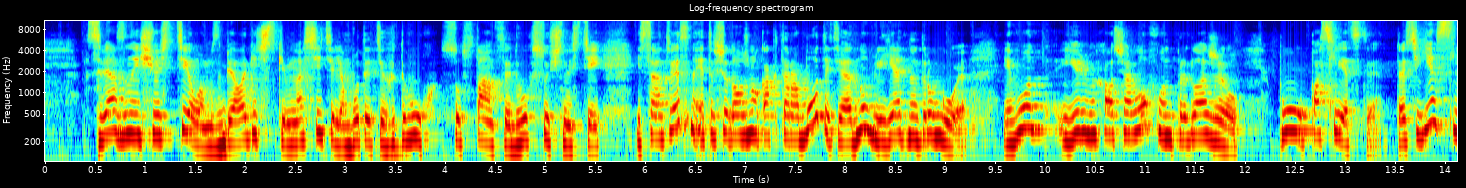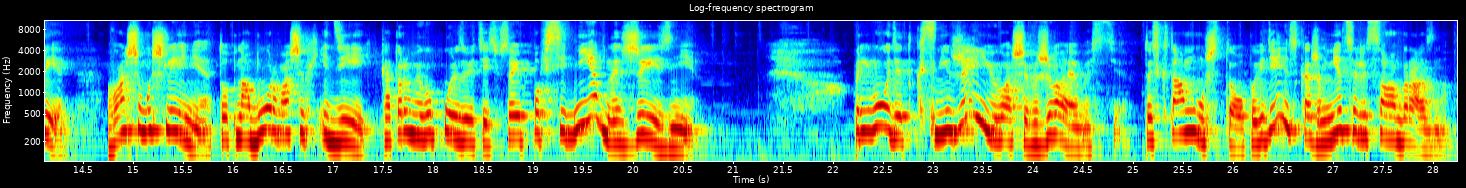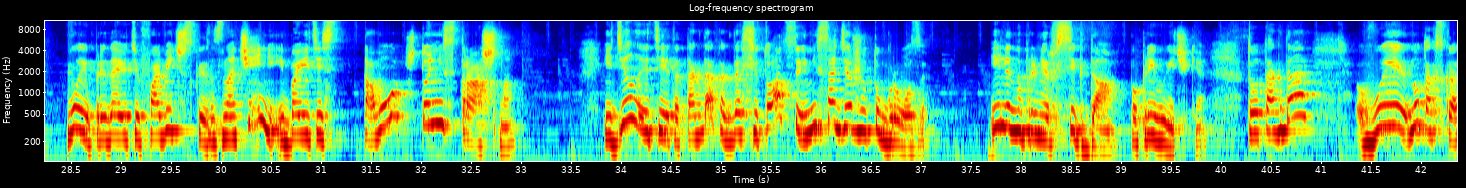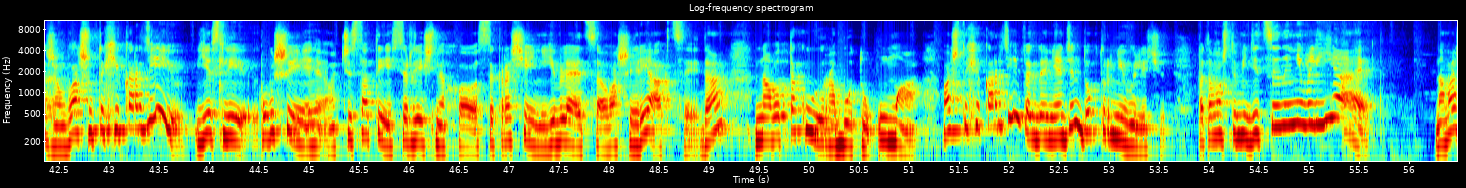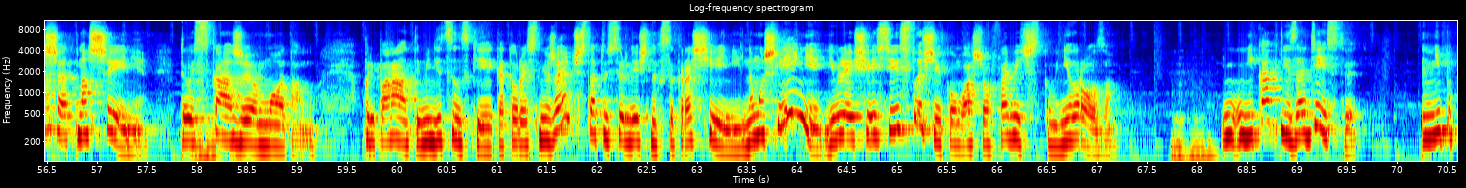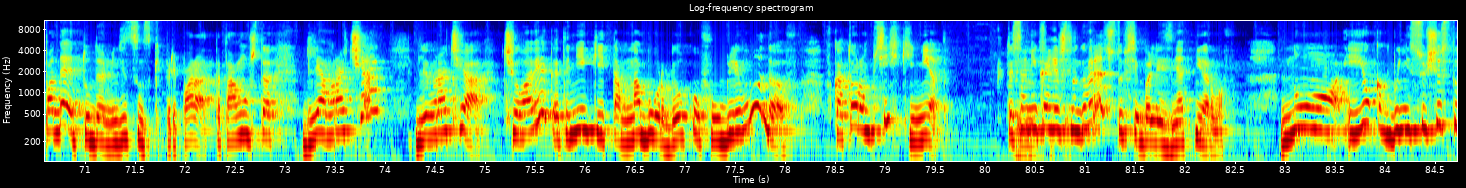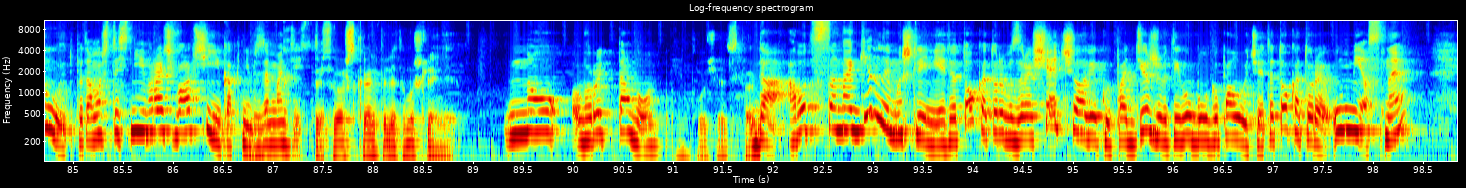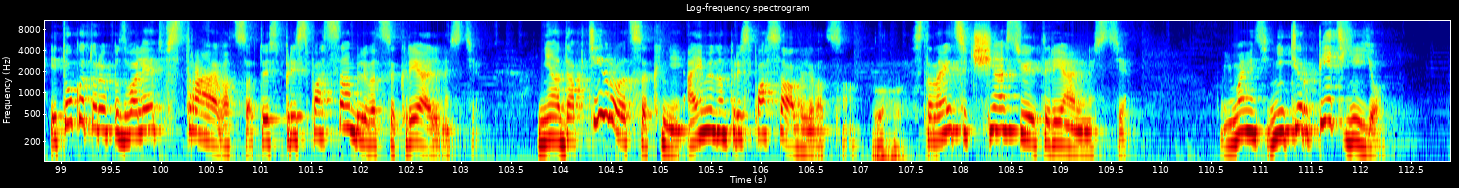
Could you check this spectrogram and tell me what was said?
связаны еще с телом, с биологическим носителем вот этих двух субстанций, двух сущностей. И, соответственно, это все должно как-то работать, и одно влиять на другое. И вот Юрий Михайлович Орлов, он предложил по последствиям. То есть если ваше мышление, тот набор ваших идей, которыми вы пользуетесь в своей повседневной жизни, приводит к снижению вашей выживаемости, то есть к тому, что поведение, скажем, нецелесообразно. Вы придаете фобическое значение и боитесь того, что не страшно. И делаете это тогда, когда ситуация не содержит угрозы. Или, например, всегда, по привычке. То тогда вы, ну так скажем, вашу тахикардию, если повышение частоты сердечных э, сокращений является вашей реакцией да, на вот такую работу ума, вашу тахикардию тогда ни один доктор не вылечит. Потому что медицина не влияет на ваши отношения. То есть, скажем, э, там, препараты медицинские, которые снижают частоту сердечных сокращений, на мышление, являющееся источником вашего фобического невроза, никак не задействует не попадает туда медицинский препарат, потому что для врача, для врача человек это некий там набор белков и углеводов, в котором психики нет. То есть они, конечно, говорят, что все болезни от нервов, но ее как бы не существует, потому что с ней врач вообще никак не взаимодействует. То есть ваш скальпель – это мышление? Ну, вроде того. Получается так. Да, а вот саногенное мышление – это то, которое возвращает человеку и поддерживает его благополучие. Это то, которое уместное – и то, которое позволяет встраиваться, то есть приспосабливаться к реальности. Не адаптироваться к ней, а именно приспосабливаться. Ага. Становиться частью этой реальности. Понимаете? Не терпеть ее.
